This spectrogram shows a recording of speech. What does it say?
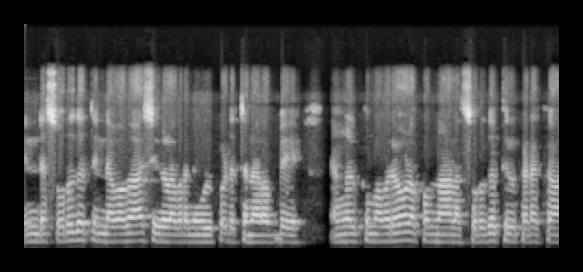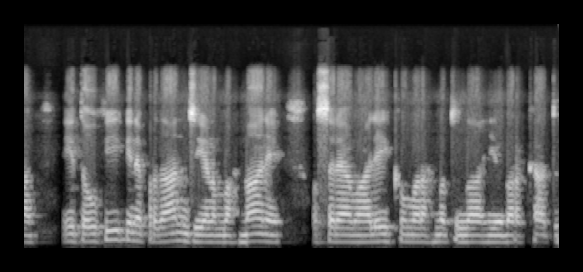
നിന്റെ സ്വർഗത്തിന്റെ അവകാശികൾ അവർ നീ ഉൾപ്പെടുത്തണ റബ്ബേ. ഞങ്ങൾക്കും അവരോടൊപ്പം നാളെ സ്വർഗത്തിൽ കിടക്കാൻ നീ തൗഫീഖിനെ പ്രദാനം ചെയ്യണം റഹ്മാനെ. അസ്സലാമലൈക്കും വറഹമത്തല്ലാഹി വാത്തു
